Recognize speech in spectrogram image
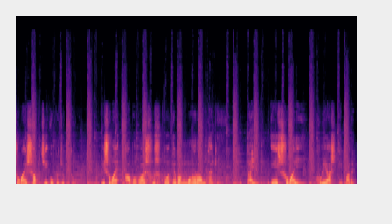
সময় সবচেয়ে উপযুক্ত। এ সময় আবহাওয়া শুষ্ক এবং মনোরম থাকে, তাই এ সময়ই ঘুরে আসতে পারেন।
